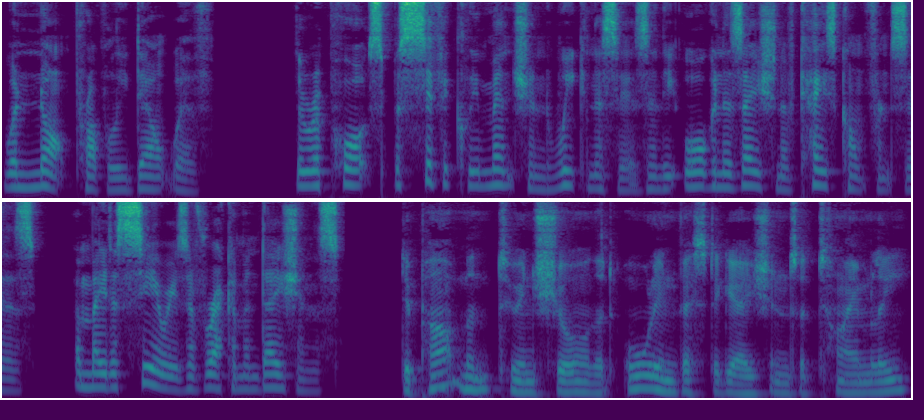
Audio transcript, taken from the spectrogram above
were not properly dealt with. The report specifically mentioned weaknesses in the organisation of case conferences and made a series of recommendations. Department to ensure that all investigations are timely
